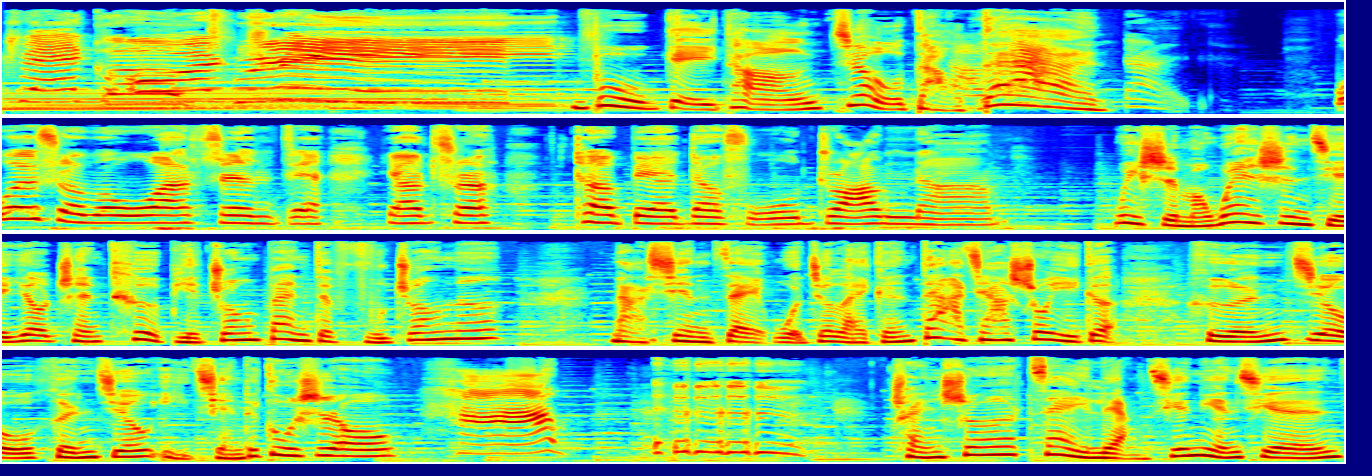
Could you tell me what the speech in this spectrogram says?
：“Trick or treat！” 不给糖就捣蛋。为什么万圣节要穿特别的服装呢？为什么万圣节要穿特别装扮的服装呢？那现在我就来跟大家说一个很久很久以前的故事哦。好，传说在两千年前，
